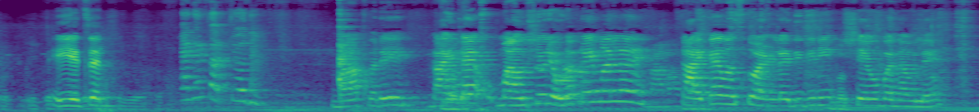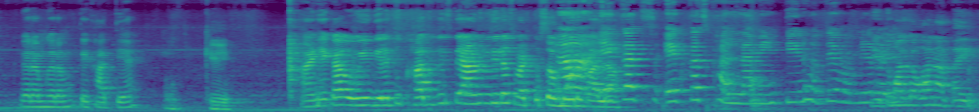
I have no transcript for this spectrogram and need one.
बघ, एकच हे ये चल. त्याने कच्ची होती? बाप रे काय काय मावशीवर एवढं प्रेम आलंय? काय काय वस्तू आणलंय? दीदीनी शेव बनवले. गरम गरम ते खाते ओके. आणि हे काय होईल दिलं? तू खात होतीस ते आणून दिलंच वाटतं समोर मला. एकच एकच खाल्ला मी. तीन होते हे पाहिजे. तुम्हाला दोघांना आता एक.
